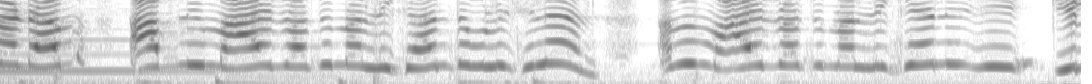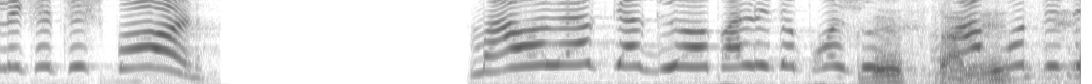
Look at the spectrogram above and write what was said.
ম্যাডাম? আপনি মায়ের রচনা লিখে আনতে বলেছিলেন। আমি মায়ের রচনা লিখে এনেছি। কি লিখেছিস পড়? মা হলো একটা গৃহপালিত পশু। মা প্রতিদিন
